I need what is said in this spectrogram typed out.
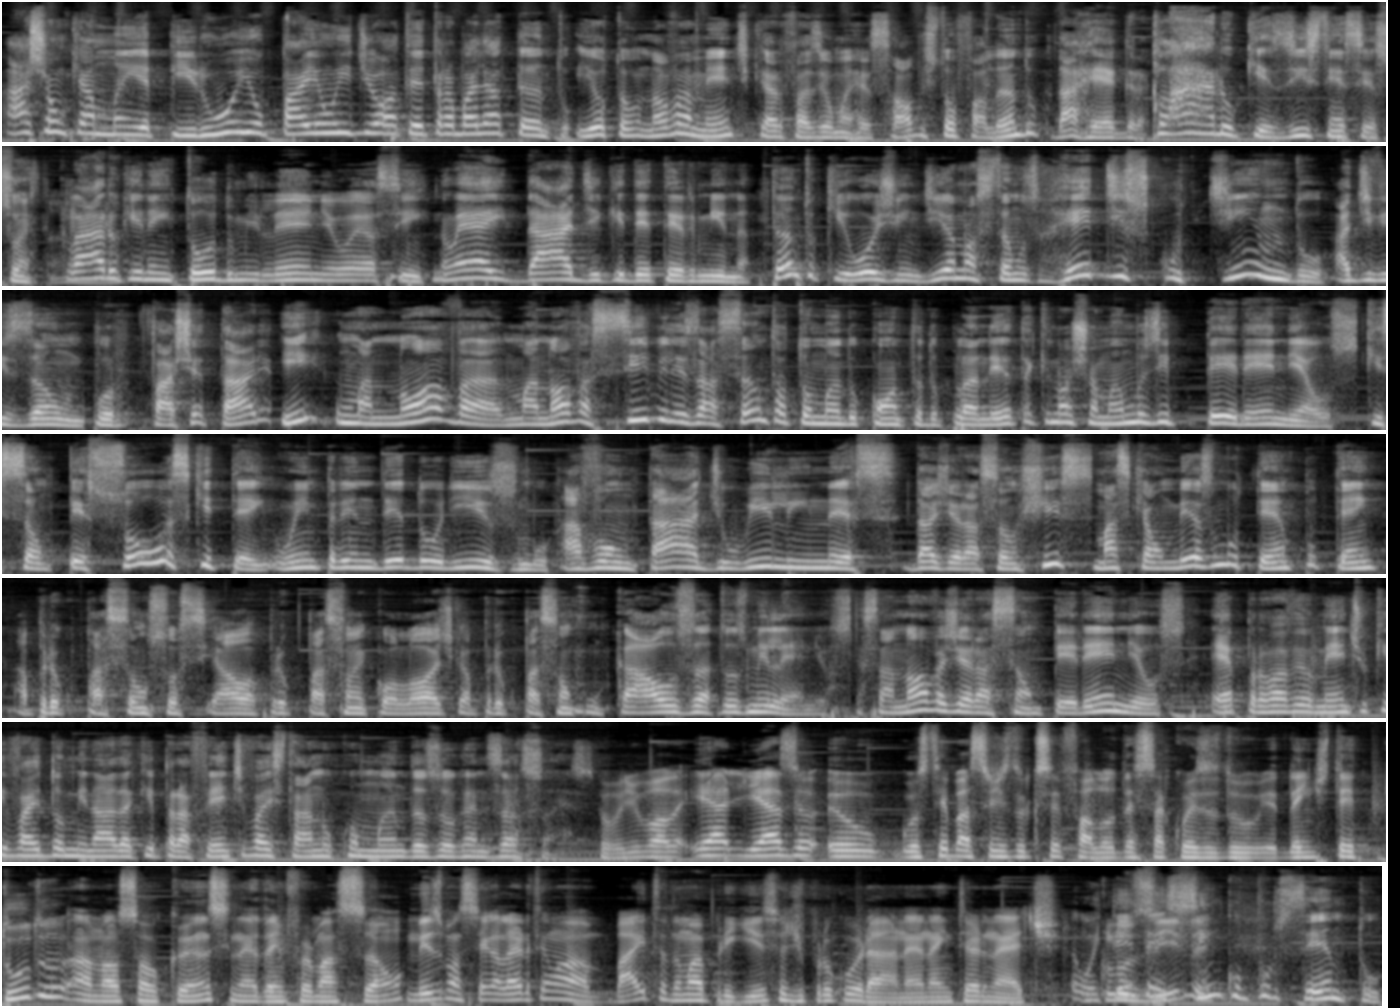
Acham que a mãe é perua e o pai é um idiota e trabalhar tanto. E eu tô, novamente, quero fazer uma ressalva, estou falando da regra. Claro que existem exceções. Claro que nem todo milênio é assim. Não é a idade que determina. Tanto que hoje em dia nós estamos rediscutindo a divisão por faixa etária e uma nova, uma nova civilização está tomando conta do planeta que nós chamamos de perennials, que são pessoas que têm o empreendedorismo, a vontade, o willingness da geração X, mas que ao mesmo tempo têm a preocupação social, a preocupação ecológica, a preocupação com causa dos millennials. Essa nova geração perennials é provavelmente o que vai dominar daqui para frente e vai estar no comando das organizações. Show de bola. E aliás, eu, eu, gostei bastante do que você falou dessa coisa do da gente ter tudo a nosso alcance, né, da informação. Mesmo assim, a galera tem uma baita de uma preguiça de procurar, né, na internet. 85%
